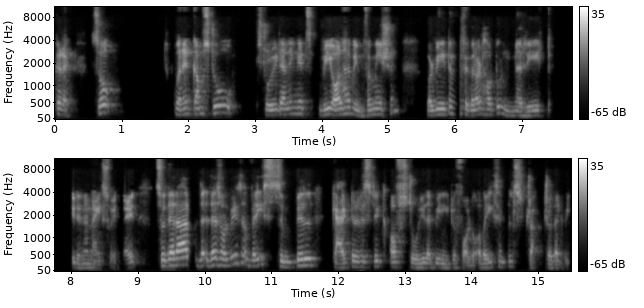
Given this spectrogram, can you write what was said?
Correct. So when it comes to storytelling it's we all have information but we need to figure out how to narrate it in a nice way right? So there are there's always a very simple characteristic of story that we need to follow a very simple structure that we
